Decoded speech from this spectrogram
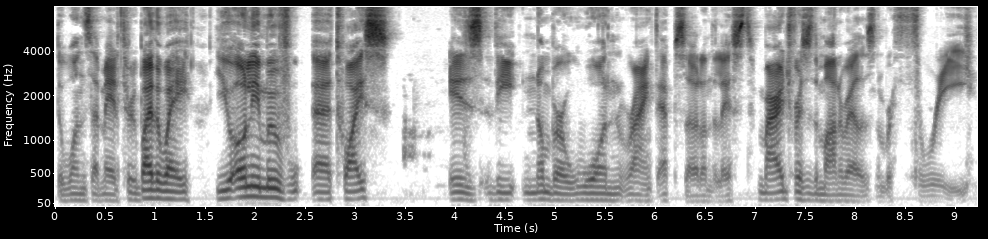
the ones that made it through. By the way, you only move uh, twice is the number one ranked episode on the list. Marge versus the monorail is number three.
